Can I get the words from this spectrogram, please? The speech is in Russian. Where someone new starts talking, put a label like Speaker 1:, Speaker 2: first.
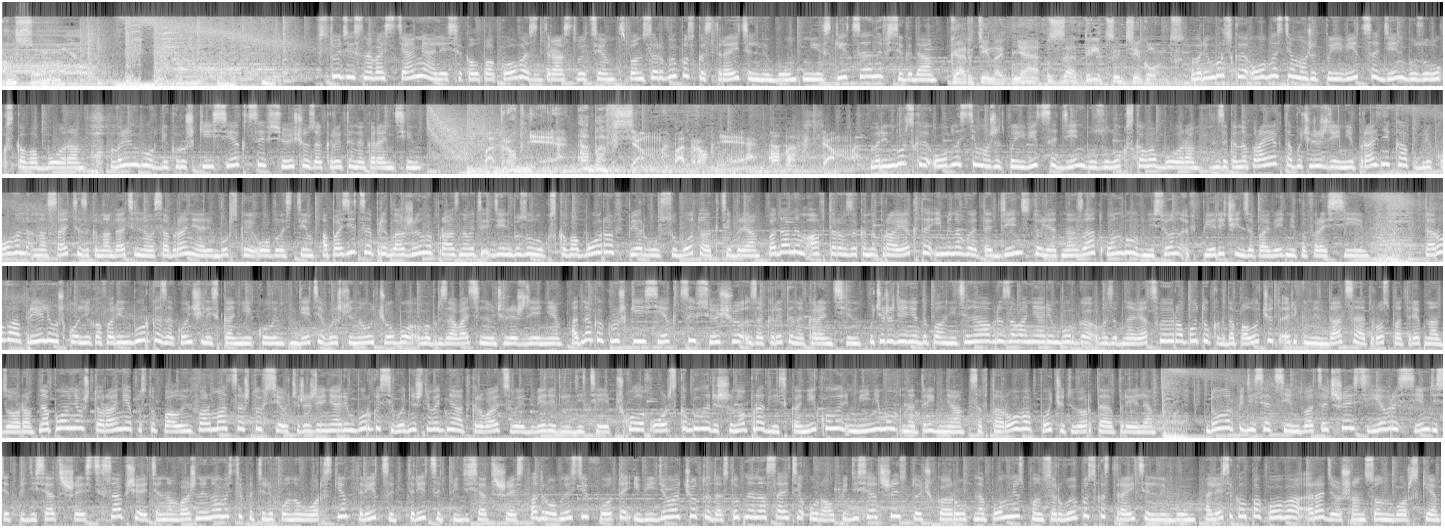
Speaker 1: Шансон.
Speaker 2: В студии с новостями Олеся Колпакова. Здравствуйте. Спонсор выпуска «Строительный бум». Низкие цены всегда.
Speaker 3: Картина дня за 30 секунд.
Speaker 2: В Оренбургской области может появиться День Бузулукского бора. В Оренбурге кружки и секции все еще закрыты на карантин.
Speaker 1: Подробнее обо всем. Подробнее обо всем.
Speaker 2: В Оренбургской области может появиться День Бузулукского бора. Законопроект об учреждении праздника опубликован на сайте Законодательного собрания Оренбургской области. Оппозиция предложила праздновать День Бузулукского бора в первую субботу октября. По данным авторов законопроекта, именно в этот день, сто лет назад, он был внесен в перечень заповедников России. 2 апреля у школьников Оренбурга закончились каникулы. Дети вышли на учебу в образовательные учреждения. Однако кружки и секции все еще закрыты на карантин. Учреждения дополнительного образования Оренбурга возобновят свою работу, когда получат рекомендации от Роспотребнадзора. Напомним, что ранее поступала информация, что все учреждения Оренбурга сегодняшнего дня открывают свои двери для детей. В школах Орска было решено продлить каникулы минимум на три дня с 2 по 4 апреля. Доллар 57.26, евро 70.56. Сообщайте нам важные новости по телефону Ворске 30 30 56. Подробности, фото и видео отчеты доступны на сайте урал56.ру. Напомню, спонсор выпуска «Строительный бум». Олеся Колпакова, радио «Шансон Ворске».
